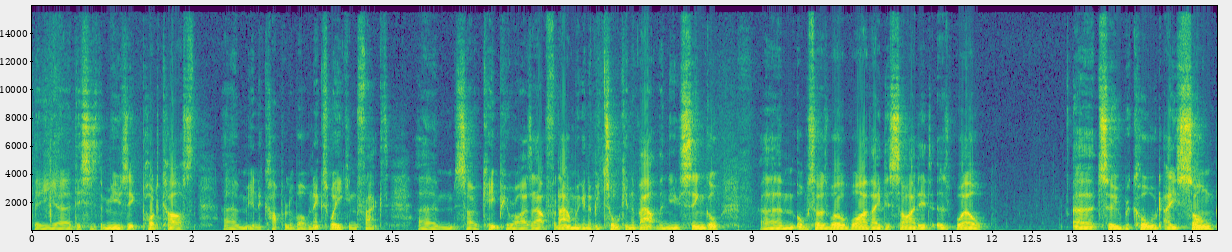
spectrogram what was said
the uh, This Is the Music podcast um, in a couple of well next week, in fact. Um, so keep your eyes out for that, and we're going to be talking about the new single. Also, as well, why they decided as well uh, to record a song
